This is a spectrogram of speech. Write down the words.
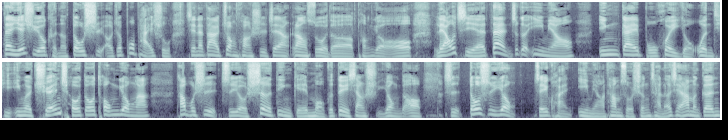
但也许有可能都是哦，这不排除。现在大概状况是这样，让所有的朋友了解。但这个疫苗应该不会有问题，因为全球都通用啊，它不是只有设定给某个对象使用的哦，是都是用这款疫苗，他们所生产的，而且他们跟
